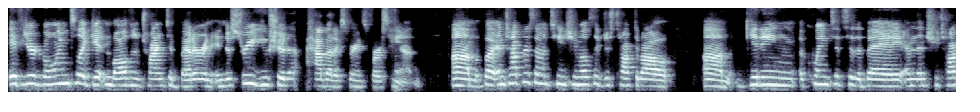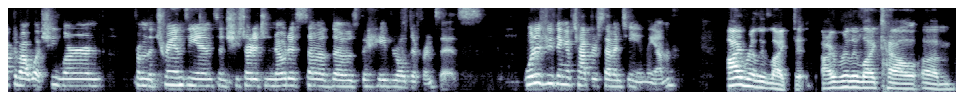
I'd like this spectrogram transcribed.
if you're going to like get involved in trying to better an industry, you should have that experience firsthand. Um, but in chapter 17, she mostly just talked about um, getting acquainted to the bay. And then she talked about what she learned from the transients and she started to notice some of those behavioral differences. What did you think of chapter 17, Liam? I really liked it. I really liked how um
